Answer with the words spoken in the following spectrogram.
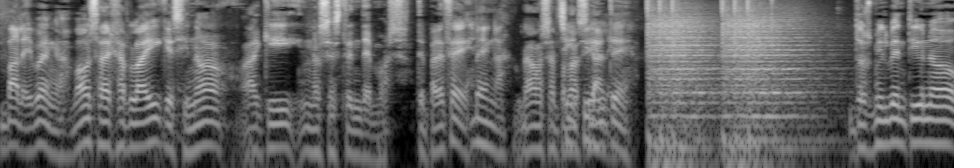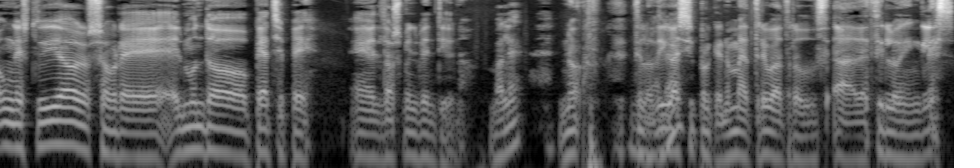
vale, venga, vamos a dejarlo ahí, que si no, aquí nos extendemos. ¿Te parece? Venga. Vamos a por Sí, la tírale. siguiente. 2021, un estudio sobre el mundo PHP, el 2021, ¿vale? No, te lo Vale. digo así porque no me atrevo a, traduc- a decirlo en inglés.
